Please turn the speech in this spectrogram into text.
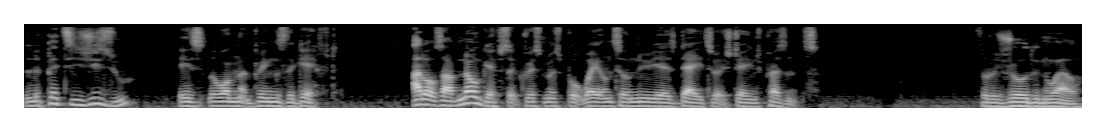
le petit Jésus is the one that brings the gift. Adults have no gifts at Christmas but wait until New Year's Day to exchange presents. So le jour de Noël.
